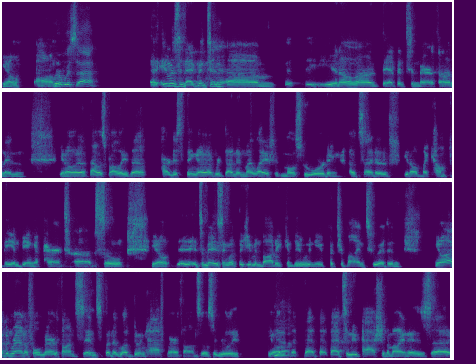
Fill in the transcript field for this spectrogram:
you know, um, where was that? It was in Edmonton, um, you know, uh, the Edmonton Marathon. And, you know, that was probably the hardest thing I've ever done in my life and most rewarding outside of you know my company and being a parent. Uh, so you know it's amazing what the human body can do when you put your mind to it. And you know I haven't ran a full marathon since, but I love doing half marathons. Those are really you know yeah. that, that, that, that's a new passion of mine is uh,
